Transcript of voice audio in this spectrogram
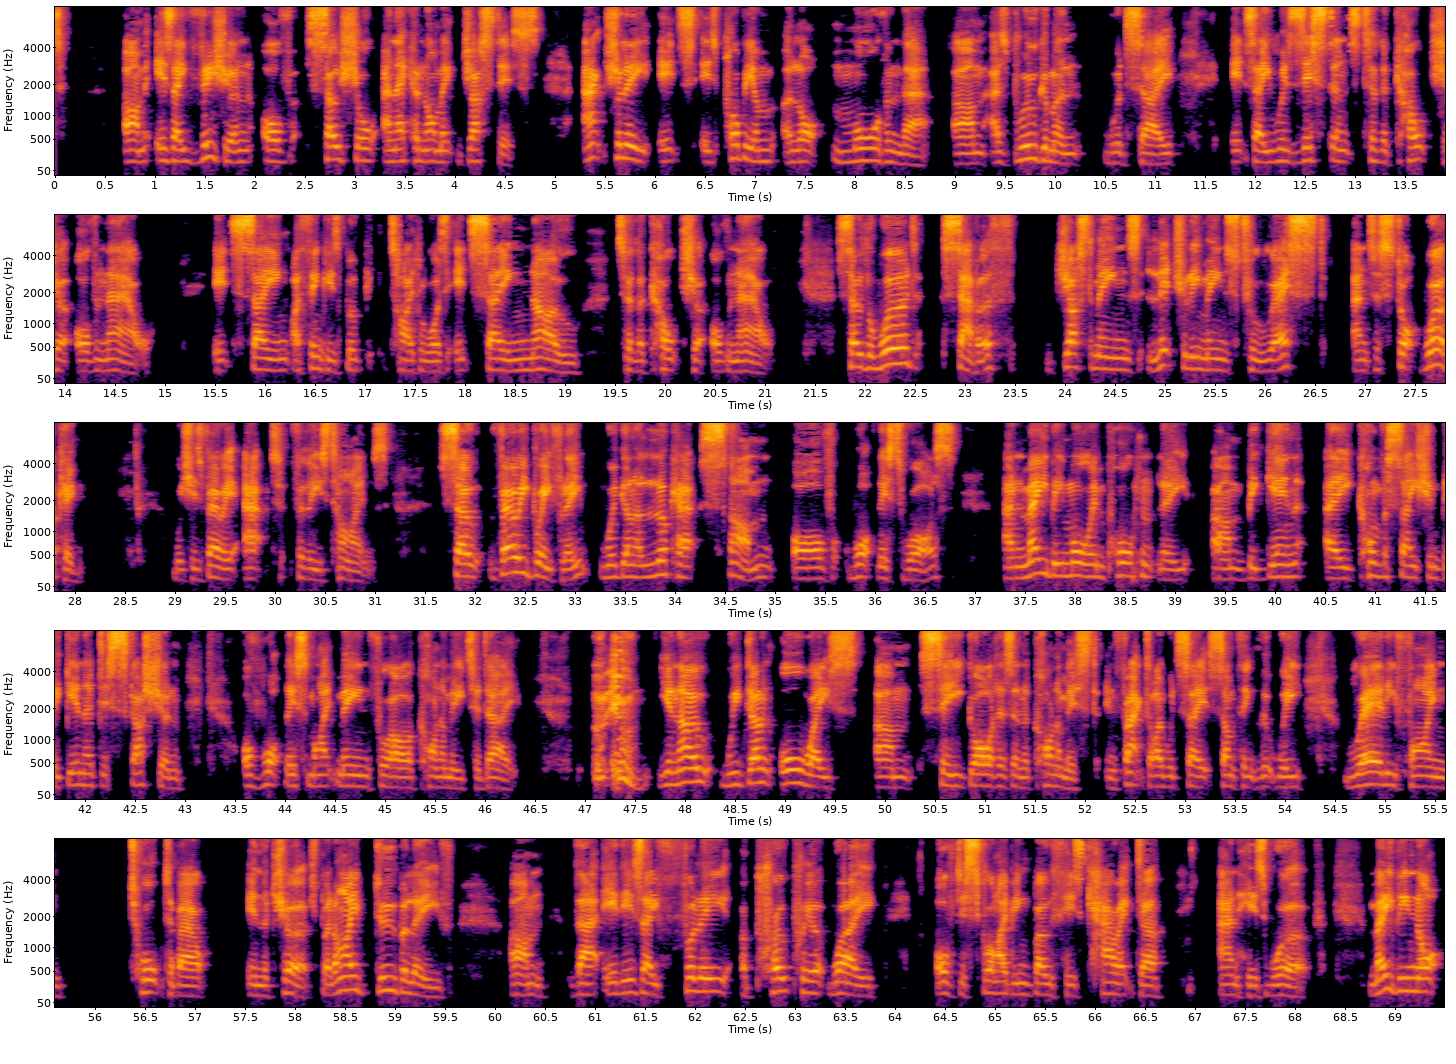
um, is a vision of social and economic justice. Actually it's it's probably a, a lot more than that um, as Brueggemann would say, it's a resistance to the culture of now. It's saying, I think his book title was, It's Saying No to the Culture of Now. So the word Sabbath just means, literally means to rest and to stop working, which is very apt for these times. So, very briefly, we're going to look at some of what this was and maybe more importantly, um, begin a conversation, begin a discussion of what this might mean for our economy today. you know, we don't always um, see God as an economist. In fact, I would say it's something that we rarely find talked about in the church. But I do believe um, that it is a fully appropriate way of describing both his character and his work. Maybe not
